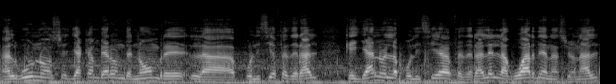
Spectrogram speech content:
Algunos ya cambiaron de nombre, la Policía Federal, que ya no es la Policía Federal, es la Guardia Nacional,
